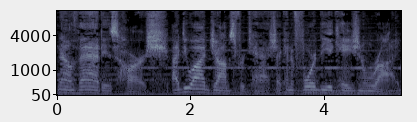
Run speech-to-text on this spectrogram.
Now that is harsh. I do odd jobs for cash. I can afford the occasional ride.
